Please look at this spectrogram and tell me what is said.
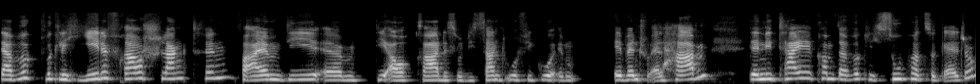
da wirkt wirklich jede Frau schlank drin, vor allem die, ähm, die auch gerade so die Sanduhrfigur im, eventuell haben, denn die Taille kommt da wirklich super zur Geltung.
